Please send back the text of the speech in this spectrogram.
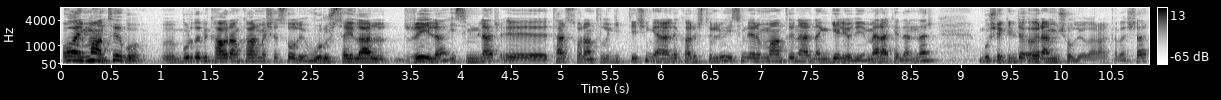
Olay mantığı bu. E, burada bir kavram karmaşası oluyor. Vuruş sayılarıyla isimler e, ters orantılı gittiği için genelde karıştırılıyor. İsimlerin mantığı nereden geliyor diye merak edenler bu şekilde öğrenmiş oluyorlar arkadaşlar.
